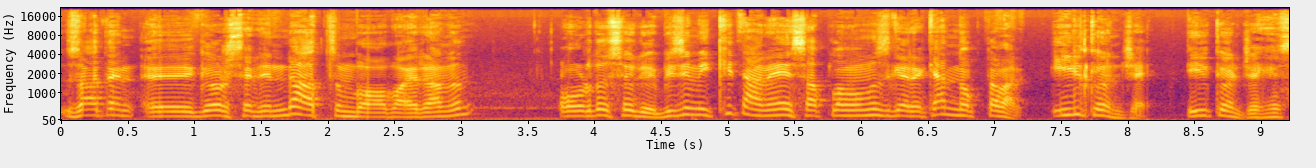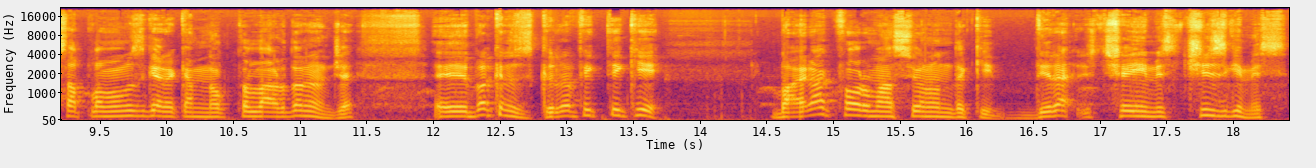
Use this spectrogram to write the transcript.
Zaten e, görselinde attım boğa bayrağının. Orada söylüyor. Bizim iki tane hesaplamamız gereken nokta var. İlk önce ilk önce hesaplamamız gereken noktalardan önce e, bakınız grafikteki bayrak formasyonundaki dire şeyimiz çizgimiz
